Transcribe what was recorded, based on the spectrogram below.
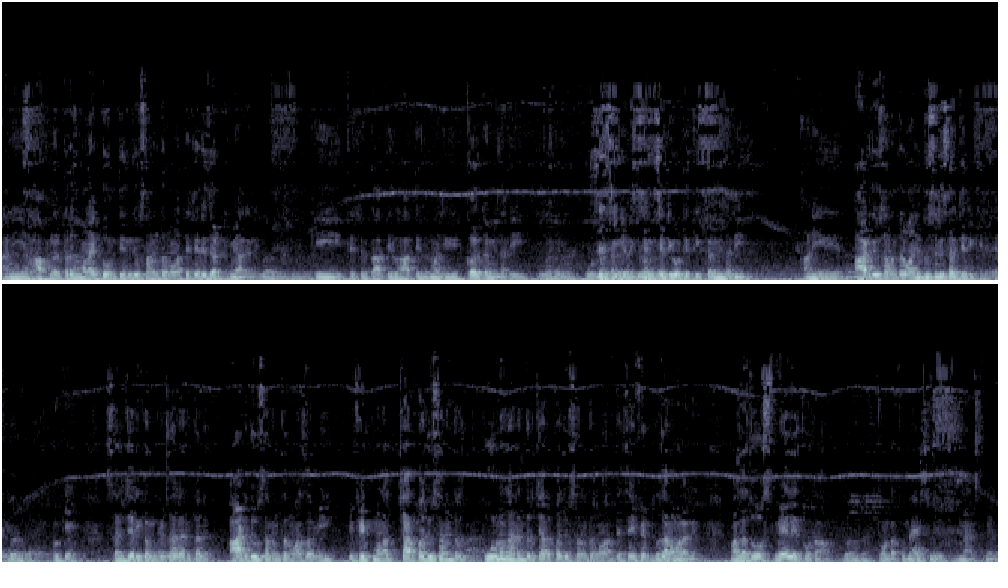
आणि हाफ नंतरच मला एक दोन तीन दिवसानंतर मला त्याचे रिझल्ट मिळालेले. की त्याच्या दातील आतील माझी कळ कमी झाली. सेन्सिटिव्हिटी ती कमी झाली. आणि आठ दिवसानंतर माझी दुसरी सर्जरी केली त्यांनी. ओके सर्जरी कंप्लीट झाल्यानंतर आठ दिवसानंतर माझा मी इफेक्ट मला चार पाच दिवसानंतर पूर्ण झाल्यानंतर चार पाच दिवसानंतर मला त्याचे इफेक्ट. जाणवा लागले. माझा जो स्मेल येत होता बरोबर. तोंडातून. बॅड स्मेल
